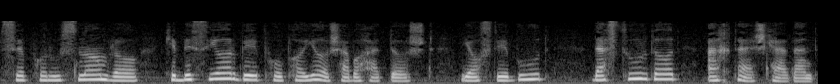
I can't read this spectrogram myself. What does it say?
سپروسنام را که بسیار به پوپایا شباهت داشت یافته بود دستور داد اختش کردند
